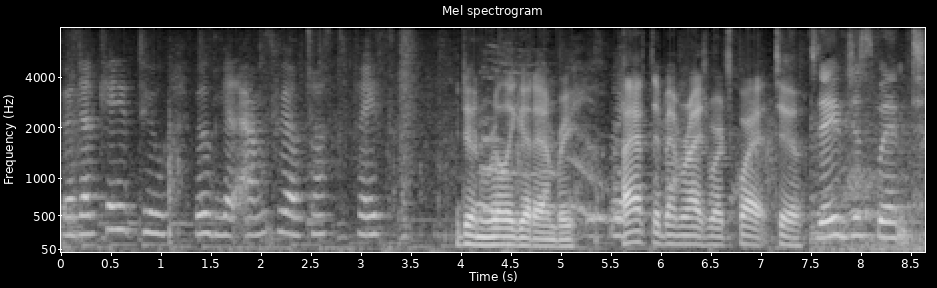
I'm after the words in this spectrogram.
We are dedicated to building an atmosphere of trust, faith. You're doing really good, Ambree. I have to memorize where it's quiet too. Dave just went,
